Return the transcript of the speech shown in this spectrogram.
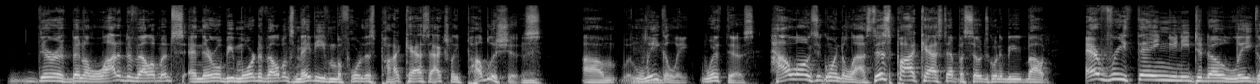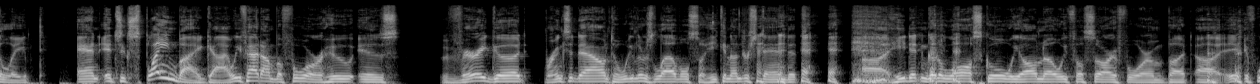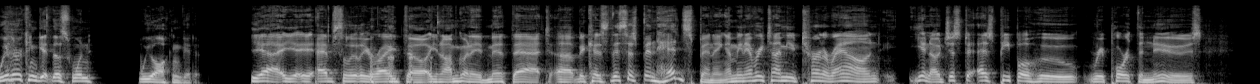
there have been a lot of developments, and there will be more developments, maybe even before this podcast actually publishes mm. um, mm-hmm. legally with this. How long is it going to last? This podcast episode is going to be about everything you need to know legally. And it's explained by a guy we've had on before who is very good, brings it down to Wheeler's level so he can understand it. uh, he didn't go to law school. We all know we feel sorry for him. But uh, if Wheeler can get this one, we all can get it. Yeah, absolutely right. Though you know, I'm going to admit that uh, because this has been head spinning. I mean, every time you turn around, you know, just as people who report the news,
